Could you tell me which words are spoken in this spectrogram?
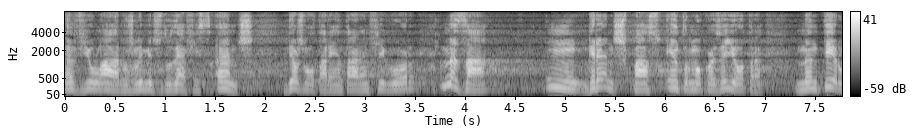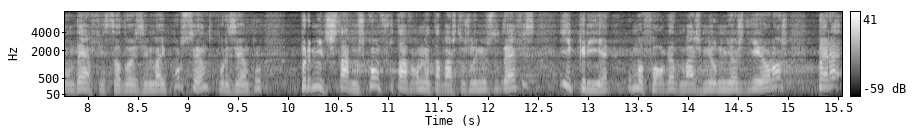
a violar os limites do déficit antes deles voltarem a entrar em vigor, mas há um grande espaço entre uma coisa e outra. Manter um déficit a 2,5%, por exemplo, permite estarmos confortavelmente abaixo dos limites do déficit e cria uma folga de mais mil milhões de euros para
